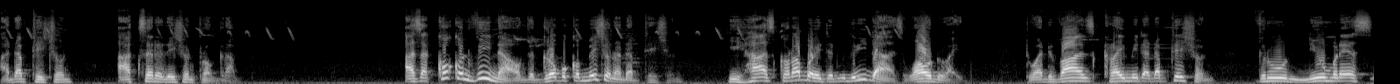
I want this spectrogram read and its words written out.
Adaptation Acceleration Program. As a co-convener of the Global Commission on Adaptation, he has collaborated with leaders worldwide to advance climate adaptation through numerous,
